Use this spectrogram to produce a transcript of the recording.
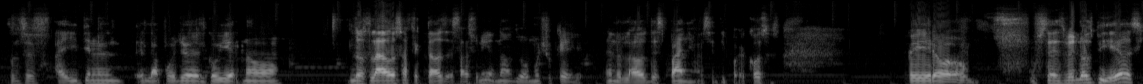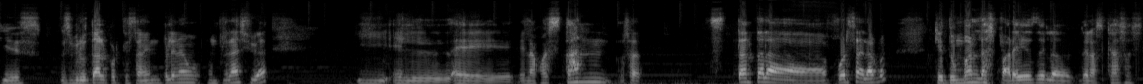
Entonces ahí tienen el apoyo del gobierno, los lados afectados de Estados Unidos, no, dudo mucho que en los lados de España, ese tipo de cosas. Pero ustedes ven los videos y es, es brutal porque están en plena, en plena ciudad y el, eh, el agua es tan, o sea, es tanta la fuerza del agua que tumban las paredes de, la- de las casas.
